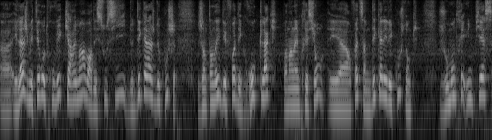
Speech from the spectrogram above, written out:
Euh, et là, je m'étais retrouvé carrément avoir des soucis de décalage de couches. J'entendais des fois des gros claques pendant l'impression et euh, en fait, ça me décalait les couches. Donc, je vais vous montrer une pièce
